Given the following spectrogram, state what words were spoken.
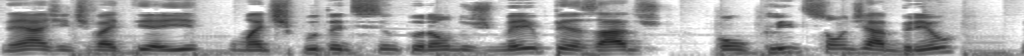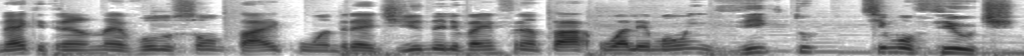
Né? A gente vai ter aí uma disputa de cinturão dos meio pesados com o Clidson de Abreu, né, que treina na Evolução Thai com o André Dida. Ele vai enfrentar o alemão invicto Timo Filch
